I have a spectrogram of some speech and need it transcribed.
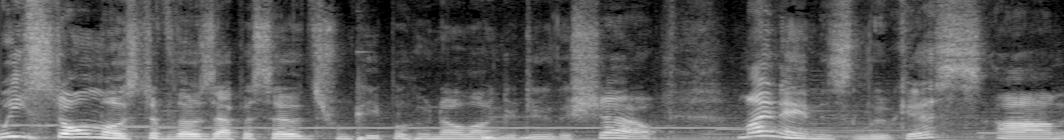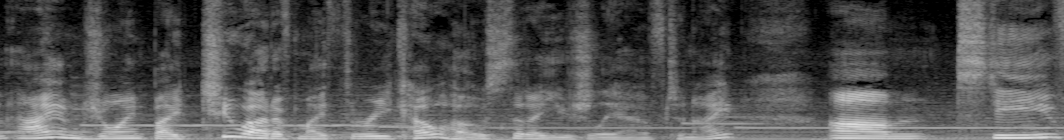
We stole most of those episodes from people who no longer do the show. My name is Lucas. Um, I am joined by two out of my three co hosts that I usually have tonight. Um, Steve,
